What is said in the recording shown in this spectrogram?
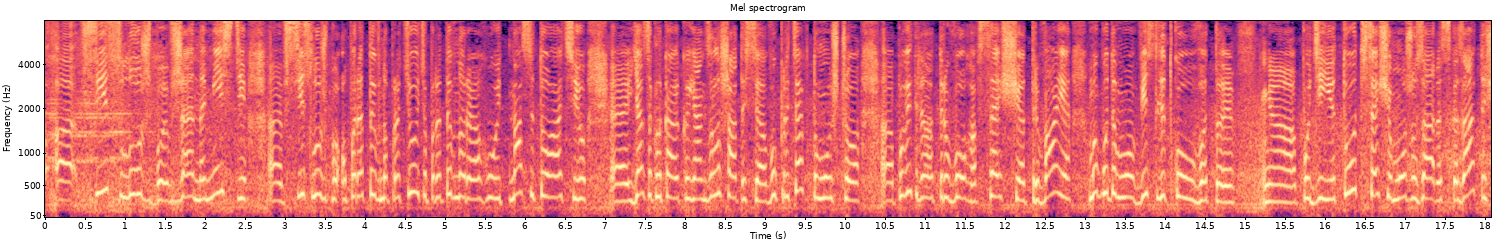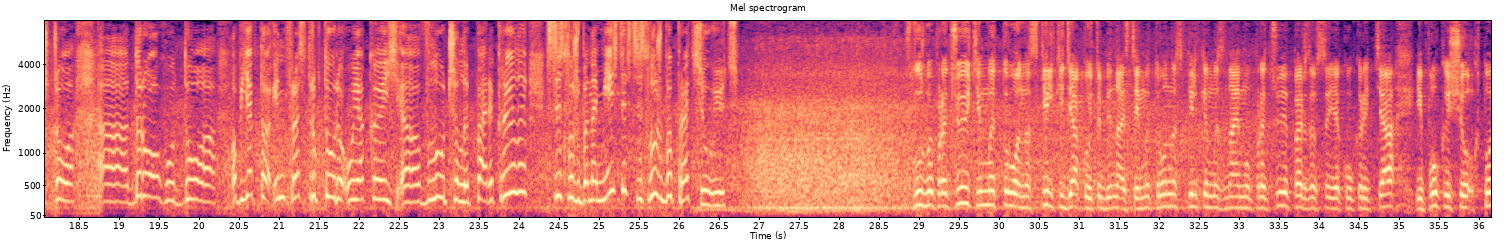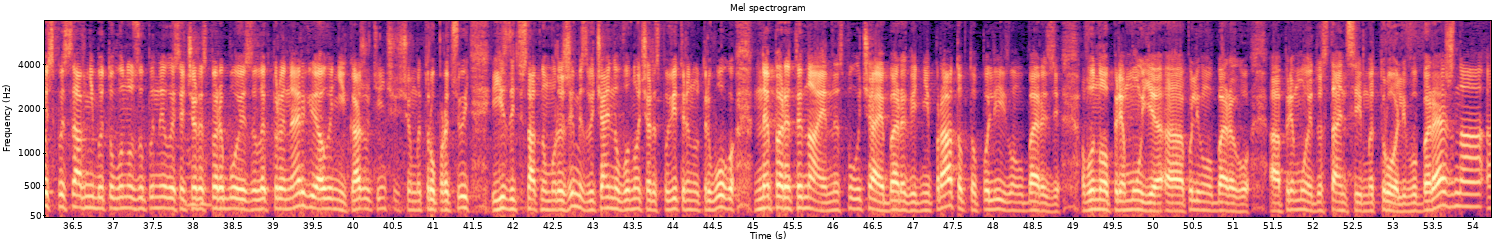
всі служби вже на місці, е, всі служби оперативно працюють, оперативно реагують на ситуацію. Е, Я закликаю киян залишатися в укриттях, тому що е, повітряна тривога все ще триває. Ми будемо відслідковувати події тут. Все, що можу зараз сказати, що дорогу до об'єкту інфраструктури, у який влучили, перекрили. Всі служби на місці, всі служби працюють. Служби працюють і метро. Наскільки дякую тобі, Настя. І метро, наскільки ми знаємо, працює перш за все як укриття. І поки що хтось писав, нібито воно зупинилося через перебої з електроенергією, але ні, кажуть інші, що метро працюють і їздить в штатному режимі. Звичайно, воно через повітряну тривогу не перетинає, не сполучає береги Дніпра. Тобто по лівому березі воно прямує е, по лівому берегу е, прямує до станції метро Лівобережна,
